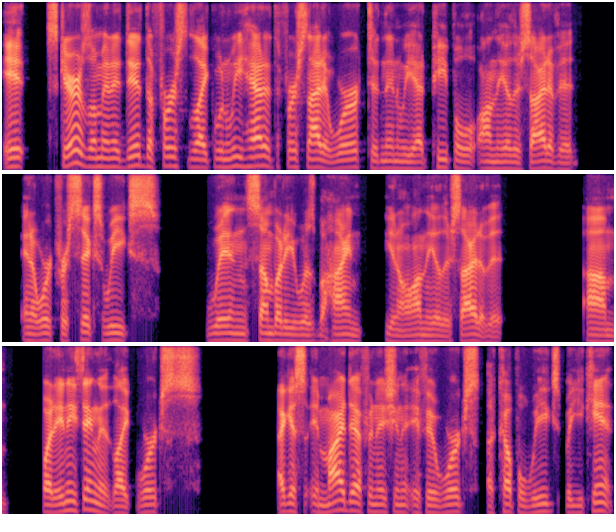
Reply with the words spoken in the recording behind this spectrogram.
it scares them and it did the first like when we had it the first night it worked and then we had people on the other side of it and it worked for 6 weeks when somebody was behind, you know, on the other side of it. Um but anything that like works I guess in my definition, if it works a couple weeks, but you can't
